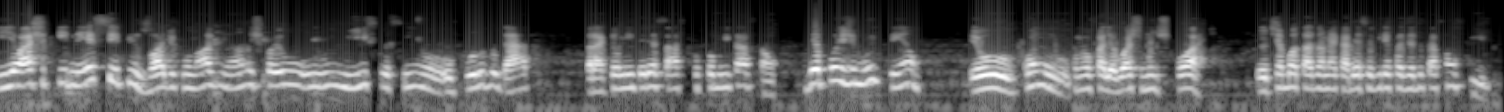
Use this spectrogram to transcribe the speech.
E eu acho que nesse episódio, com nove anos, foi o, o início, assim, o, o pulo do gato, para que eu me interessasse por comunicação. Depois de muito tempo, eu, como, como eu falei, eu gosto muito de esporte, eu tinha botado na minha cabeça que eu queria fazer educação física.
